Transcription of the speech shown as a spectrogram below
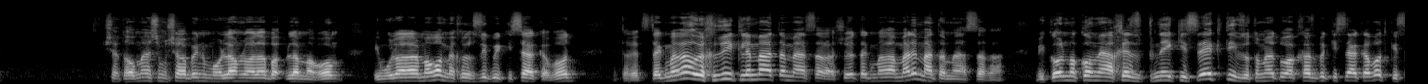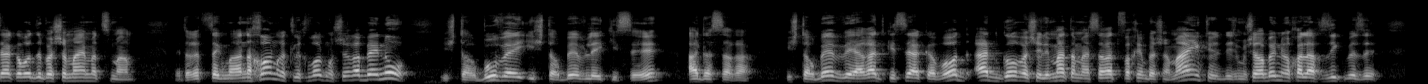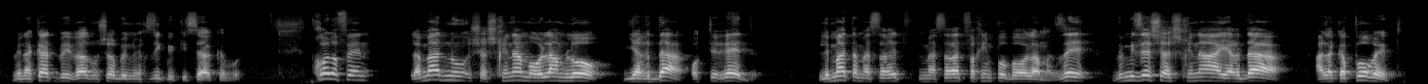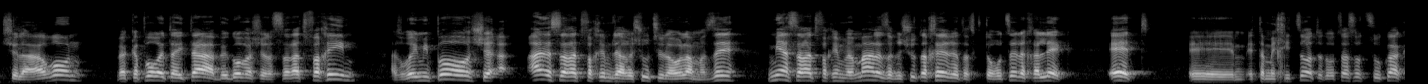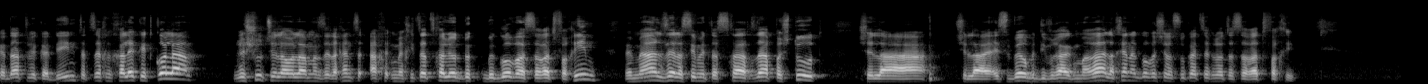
שאתה אומר שמשה רבנו מעולם לא עלה למרום, אם הוא לא עלה למרום, איך הוא יחזיק בכיסא הכבוד? מתרצת הגמרא, הוא החזיק למטה מעשרה. שואלת הגמרא, מה למטה מעשרה? מכל מקום מאחז פני כיסא כתיב, זאת אומרת הוא אחז בכיסא הכבוד, כיסא הכבוד זה בשמיים עצמם. מתרצת הגמרא, נכון, רק לכבוד משה רבנו. השתרבו והשתרבב לי כיסא עד עשרה. השתרבב וירד כיסא הכבוד עד גובה של למטה מעשרה טפחים בשמיים, כדי שמשה רבנו יוכל להחזיק בזה. ונקט בי ואז משה רבנו יחזיק בכיסא הכבוד. בכל אופן, למדנו שהשכינה מעולם לא ירדה או תרד למטה מעשרה, טפחים פה בעולם הזה, ומזה שהשכינה ירדה על הכפורת של הארון, והכפורת הייתה בגובה של עשרה טפחים, אז רואים מפה שעד עשרה טפחים זה הרשות של העולם הזה, מעשרה טפחים ומעלה זה רשות אחרת, אז כשאתה רוצה לחלק את, אה, את המחיצות, אתה רוצה לעשות סוכה כדת וכדין, אתה צריך לחלק את כל הרשות של העולם הזה, לכן המחיצה צריכה להיות בגובה עשרה טפחים, ומעל זה לשים את הסכך, זה הפשטות של, ה, של ההסבר בדברי הגמרא, לכן הגובה של הסוכה צריך להיות עשרה טפחים.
